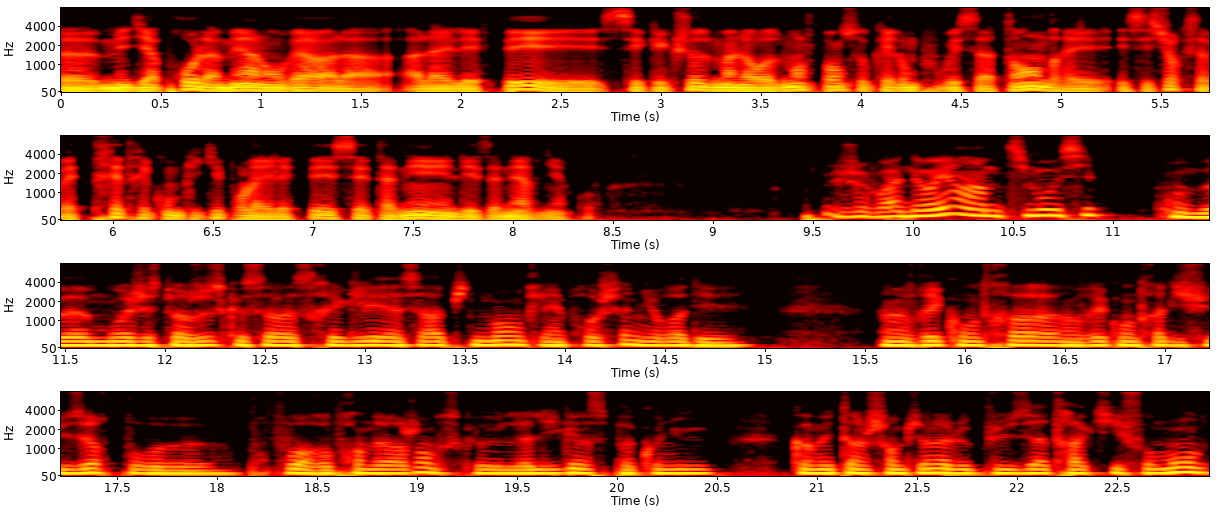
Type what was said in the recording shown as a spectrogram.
euh, Mediapro la met à l'envers à la, à la LFP. Et c'est quelque chose, malheureusement, je pense, auquel on pouvait s'attendre. Et, et c'est sûr que ça va être très, très compliqué pour la LFP cette année et les années à venir. Quoi. Je vois. Noé, un petit mot aussi Oh, bah, moi, j'espère juste que ça va se régler assez rapidement, que l'année prochaine, il y aura des... un, vrai contrat, un vrai contrat diffuseur pour, euh, pour pouvoir reprendre de l'argent, parce que la Ligue 1, c'est pas connu comme étant le championnat le plus attractif au monde.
